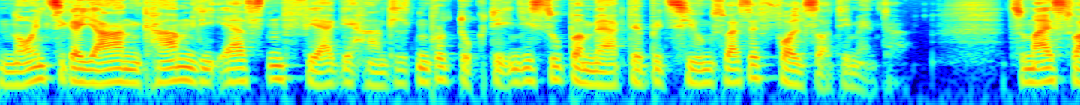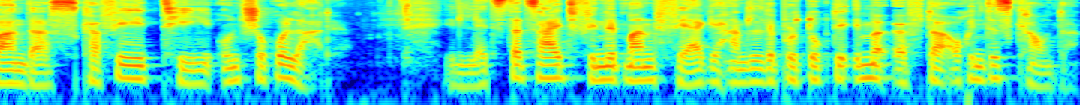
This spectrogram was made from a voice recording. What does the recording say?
90er Jahren kamen die ersten fair gehandelten Produkte in die Supermärkte bzw. Vollsortimente. Zumeist waren das Kaffee, Tee und Schokolade. In letzter Zeit findet man fair gehandelte Produkte immer öfter auch in Discountern.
